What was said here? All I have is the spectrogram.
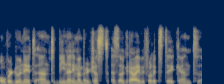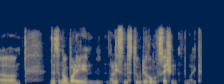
overdoing it and being remembered just as a guy with a lipstick and um that nobody listened to the whole session. Like,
